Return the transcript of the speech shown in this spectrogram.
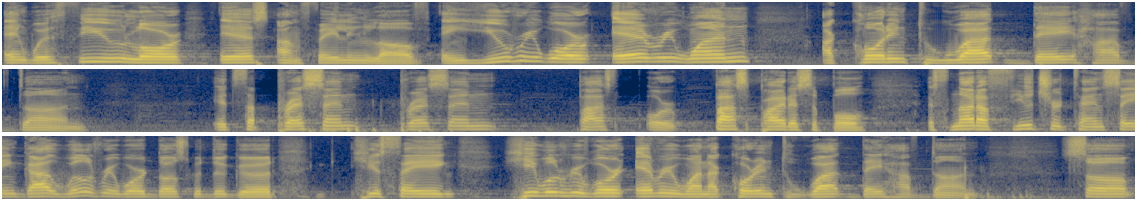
and with you, Lord, is unfailing love. And you reward everyone according to what they have done. It's a present, present, past, or past participle. It's not a future tense saying God will reward those who do good. He's saying He will reward everyone according to what they have done. So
